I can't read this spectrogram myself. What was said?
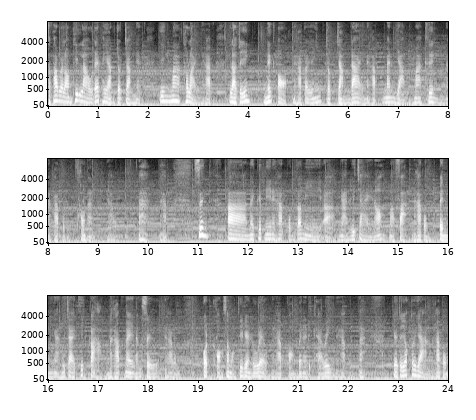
สภาพแวดล้อมที่เราได้พยายามจดจำเนี่ย ยิ่งมากเท่าไหร่นะครับ เราจะยิ่งนึกออกนะครับ เราจะยิ่งจดจำได้นะครับ แม่นยำมากขึ้นนะครับผมเท่านั้นนะครับนะครับ ซึ่งในคลิปนี้นะครับผมก็มีงานวิจัยเนาะมาฝากนะครับผมเป็นงานวิจัยที่กล่าวนะครับในหนังสือนะครับผมกฎของสมองที่เรียนรู้เร็วนะครับของ Benedict Carey นะครับอะเดี๋ยวจะยกตัวอย่างนะครับผม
